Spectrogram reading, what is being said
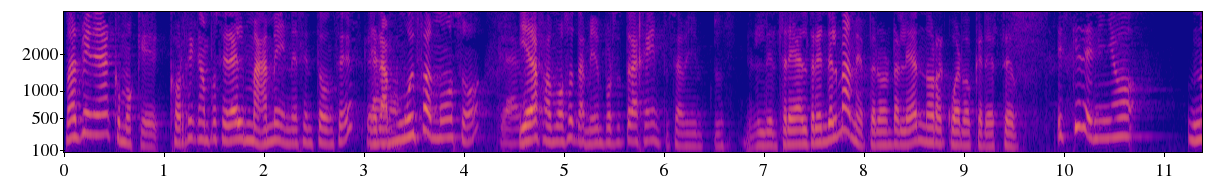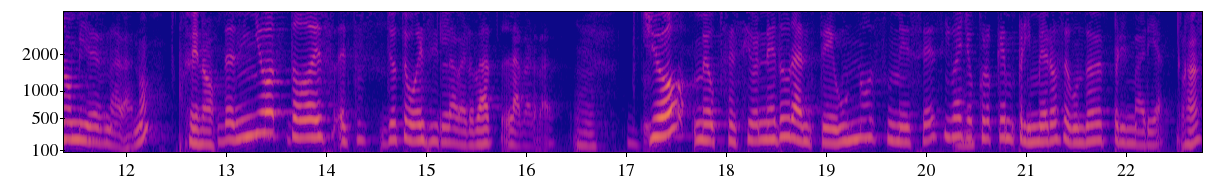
Más bien era como que Jorge Campos era el mame en ese entonces. Era muy famoso Claro. y era famoso también por su traje. Entonces a mí pues, le entré al tren del mame, pero en realidad no recuerdo querer ser. Es que de niño no mides nada, ¿no? Sí, no. De niño todo es, entonces yo te voy a decir la verdad, la verdad. Mm. Yo me obsesioné durante unos meses, iba yo creo que en primero o segundo de primaria. Ajá.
